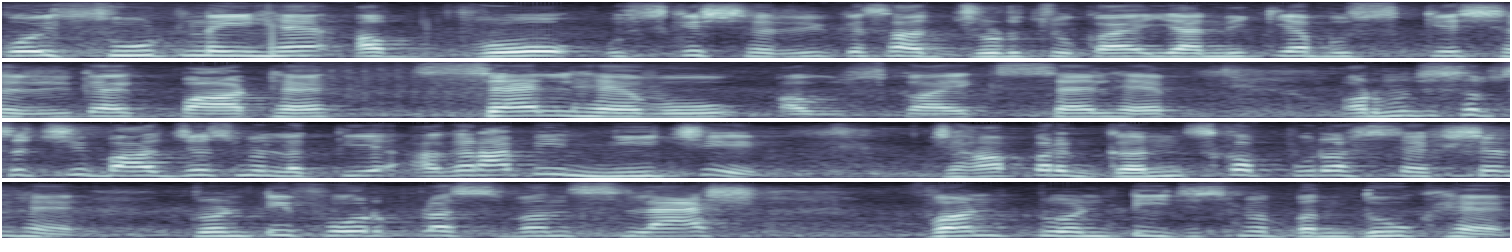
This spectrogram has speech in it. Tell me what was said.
कोई सूट नहीं है, अब वो उसके शरीर के साथ जुड़ चुका है, यानी कि अब उसके शरीर का एक पार्ट है सेल है वो, अब उसका एक सेल है। और मुझे सबसे अच्छी बात जो इसमें लगती है, अगर आप ये नीचे, जहाँ पर गन्स का पूरा सेक्शन है 24 four plus one slash one twenty जिसमें बंदूक है,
